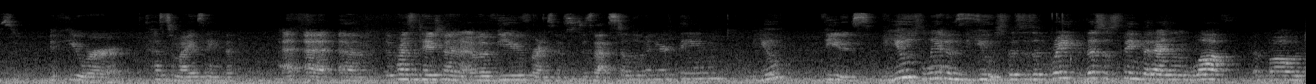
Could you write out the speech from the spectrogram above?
So If you were customizing the, uh, uh, um, the presentation of a view, for instance, does that still live in your theme? View? Views. Views live in views. This is a great, this is thing that I love about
